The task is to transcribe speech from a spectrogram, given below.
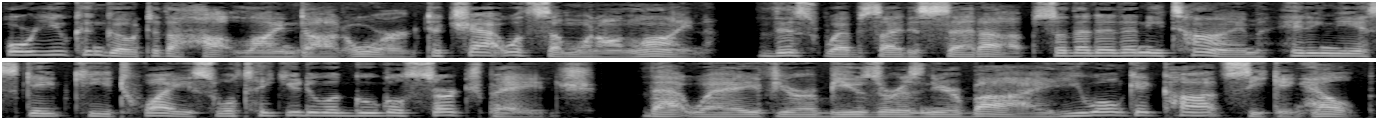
Or you can go to thehotline.org to chat with someone online. This website is set up so that at any time, hitting the escape key twice will take you to a Google search page. That way, if your abuser is nearby, you won't get caught seeking help.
